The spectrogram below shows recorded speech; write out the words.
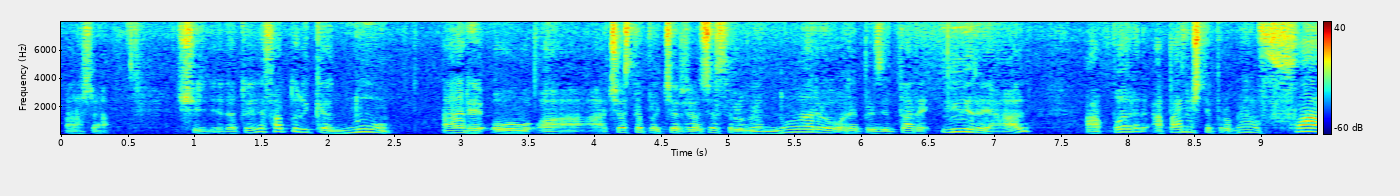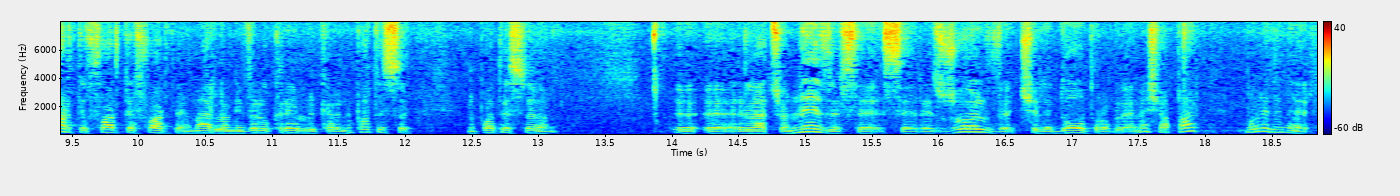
Așa. Și datorită faptului că nu are o, a, această plăcere și această lume nu are o reprezentare în real, apar, apar niște probleme foarte, foarte, foarte mari la nivelul creierului care nu poate să, nu poate să uh, uh, relaționeze, să, să rezolve cele două probleme și apar bole de nervi.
